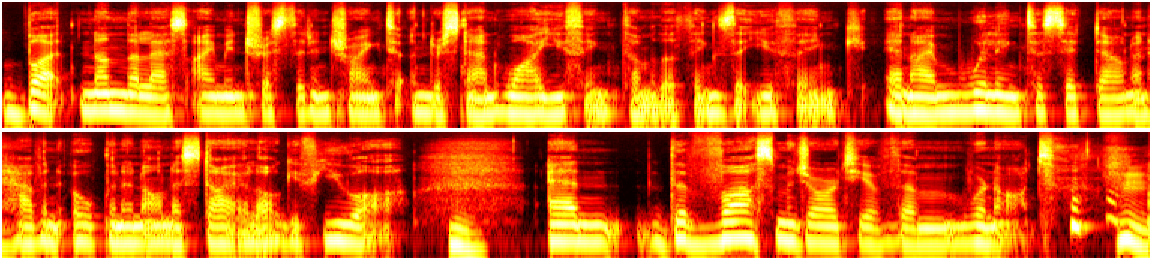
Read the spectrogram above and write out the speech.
But nonetheless, I'm interested in trying to understand why you think some of the things that you think. And I'm willing to sit down and have an open and honest dialogue if you are. Hmm. And the vast majority of them were not. Hmm.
